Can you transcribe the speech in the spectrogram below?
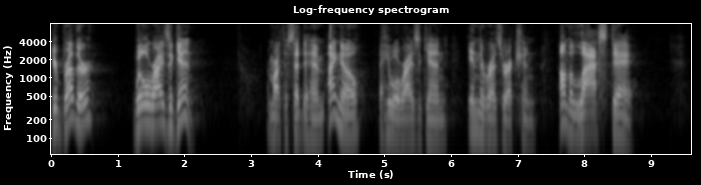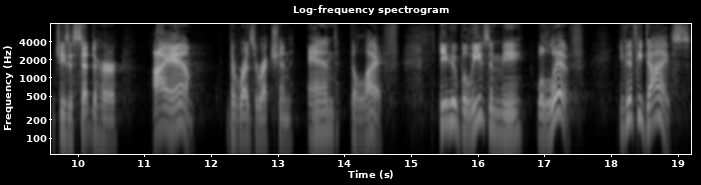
Your brother will rise again. And Martha said to him, I know that he will rise again in the resurrection on the last day. Jesus said to her, I am the resurrection and the life. He who believes in me will live, even if he dies.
